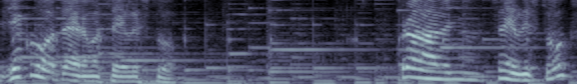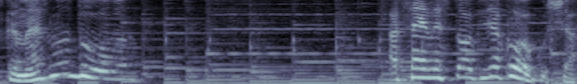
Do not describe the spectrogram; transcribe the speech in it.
З якого дерева цей листок? Правильно, цей листок з кремезного дула. А цей листок з якого куща?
